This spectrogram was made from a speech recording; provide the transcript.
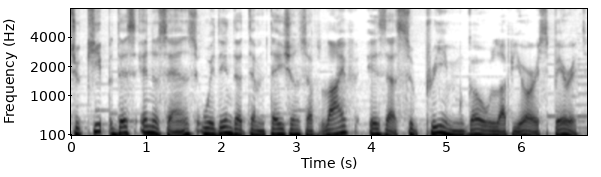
to keep this innocence within the temptations of life is a supreme goal of your spirit.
